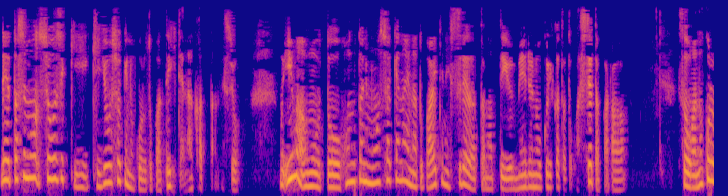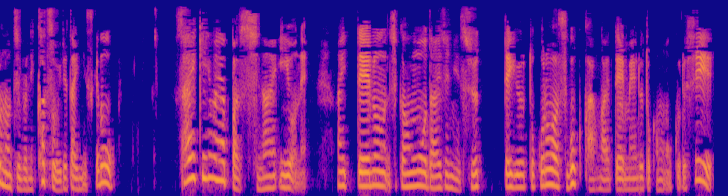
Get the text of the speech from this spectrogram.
で、私も正直、企業初期の頃とかできてなかったんですよ。今思うと、本当に申し訳ないなとか、相手に失礼だったなっていうメールの送り方とかしてたから、そう、あの頃の自分に喝を入れたいんですけど、最近はやっぱしないよね。相手の時間を大事にするっていうところはすごく考えてメールとかも送るし、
